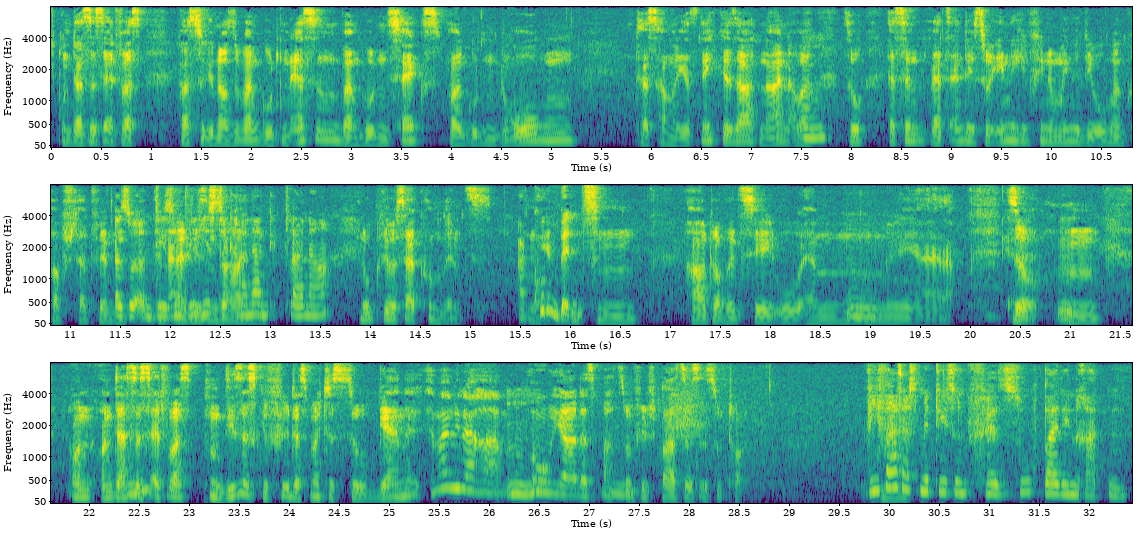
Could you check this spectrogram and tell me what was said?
Und das ist etwas, was du genauso beim guten Essen, beim guten Sex, bei guten Drogen, das haben wir jetzt nicht gesagt, nein, aber Mhm. so, es sind letztendlich so ähnliche Phänomene, die oben im Kopf stattfinden. Also an in diesem, all wie hieß der kleine, kleiner Nucleus accumbens. Akkumbens? A Doppel C U M. Mhm. Ja. So. mhm. Und, und das ist etwas, dieses Gefühl, das möchtest du gerne immer wieder haben. Mhm. Oh ja, das macht so viel Spaß, das ist so toll. Wie war das mit diesem Versuch bei den Ratten?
